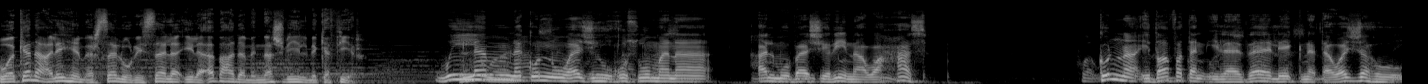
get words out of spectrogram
وكان عليهم إرسال رسالة إلى أبعد من ناشفيل بكثير. لم نكن نواجه خصومنا المباشرين وحسب. كنا إضافة إلى ذلك نتوجه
